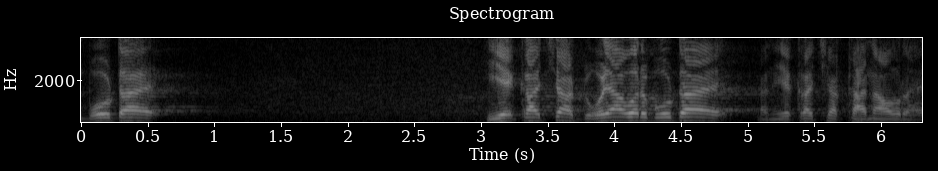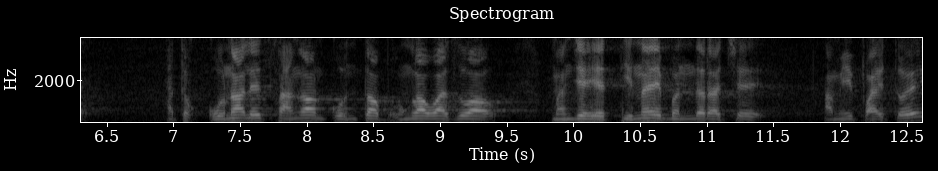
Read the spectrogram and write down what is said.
बोट आहे एकाच्या डोळ्यावर बोट आहे आणि एकाच्या कानावर आहे. आता कोणालाच सांगा कोणता भोंगा वाजवाव? म्हणजे हे तीनही बंदराचे आम्ही पाहतोय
